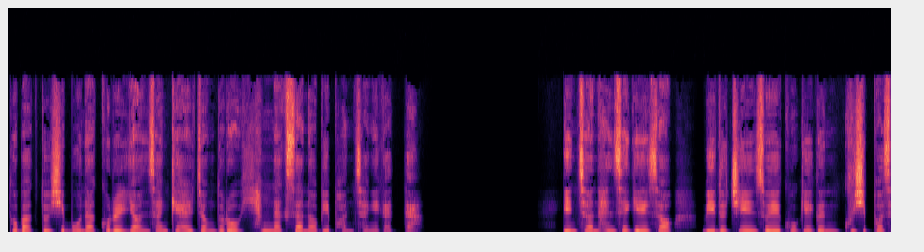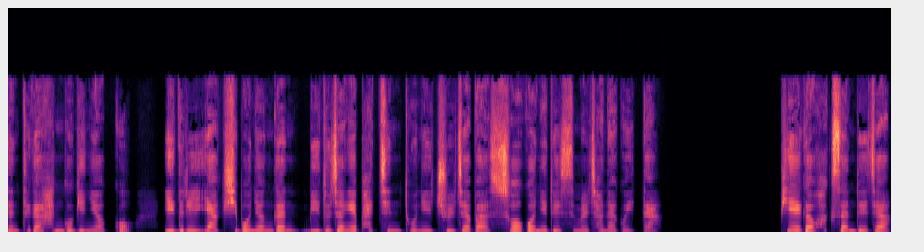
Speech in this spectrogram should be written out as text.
도박도시 모나코를 연상케 할 정도로 향락산업이 번창해 갔다. 인천 한 세계에서 미두치인소의 고객은 90%가 한국인이었고 이들이 약 15년간 미두장에 바친 돈이 줄잡아 수억 원이 됐음을 전하고 있다. 피해가 확산되자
